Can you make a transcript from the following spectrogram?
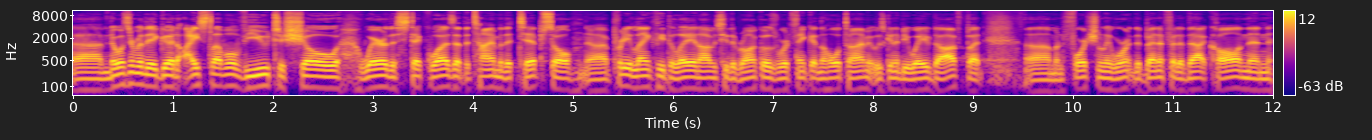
um, there wasn't really a good ice level view to show where the stick was at the time of the tip. So uh, pretty lengthy delay, and obviously the Broncos were thinking the whole time it was going to be waved off, but um, unfortunately weren't the benefit of that call. And then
